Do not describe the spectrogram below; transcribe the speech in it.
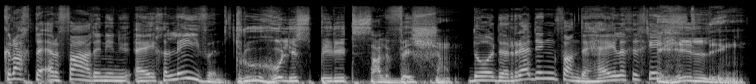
kracht te ervaren in uw eigen leven. Through Holy Spirit salvation, Door de redding van de Heilige Geest. healing,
